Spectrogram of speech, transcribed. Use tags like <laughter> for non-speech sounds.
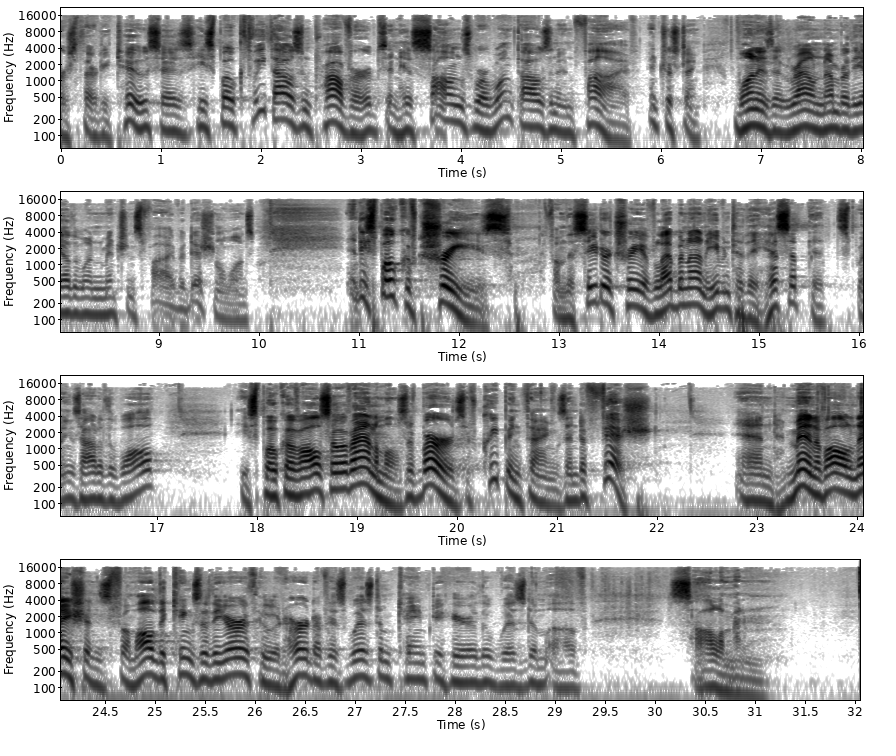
verse 32 says, He spoke 3,000 proverbs, and his songs were 1,005. Interesting. One is a round number, the other one mentions five additional ones. And he spoke of trees, from the cedar tree of Lebanon even to the hyssop that springs out of the wall. He spoke of also of animals, of birds, of creeping things, and of fish. And men of all nations, from all the kings of the earth who had heard of his wisdom, came to hear the wisdom of Solomon.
